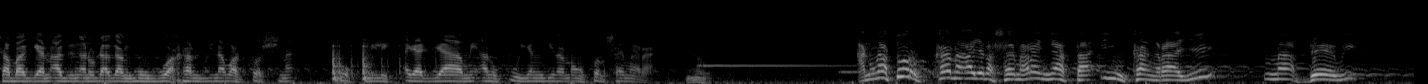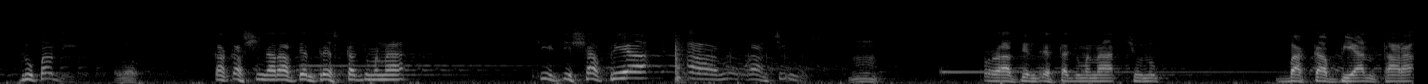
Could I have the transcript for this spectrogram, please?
sebagian ageng anu dagang bumbuahan dina waktosna oh, pilih ayat jami anu puyeng dina nonton semara no. anu ngatur karena aya na marah nyata ingkang rayi na Dewi Drupadi Halo. kakak sinaraden Tresta jumena hiji satria anu rancing hmm. Raden Tresta jumena cunuk baka biantara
